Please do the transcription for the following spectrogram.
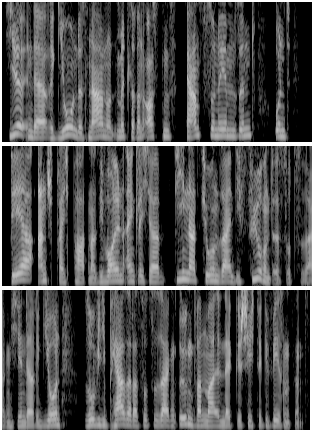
hier in der Region des Nahen und Mittleren Ostens ernst zu nehmen sind und der Ansprechpartner. Sie wollen eigentlich ja die Nation sein, die führend ist sozusagen hier in der Region, so wie die Perser das sozusagen irgendwann mal in der Geschichte gewesen sind.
